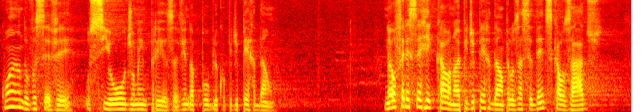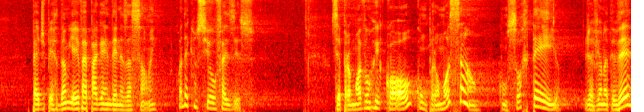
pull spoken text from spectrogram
Quando você vê o CEO de uma empresa vindo a público pedir perdão, não é oferecer rical, não, é pedir perdão pelos acidentes causados, pede perdão e aí vai pagar a indenização, hein? Quando é que um CEO faz isso? Você promove um recall com promoção, com sorteio. Já viu na TV?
